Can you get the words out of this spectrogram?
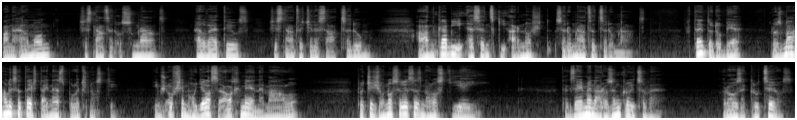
Van Helmont 1618, Helvetius 1667 a Landkrabí Esenský Arnošt 1717. Této době rozmáhaly se též tajné společnosti, jimž ovšem hodila se alchemie nemálo, pročež honosili se znalostí její. Tak zejména Rozenkrojcové, Rose Crucius,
